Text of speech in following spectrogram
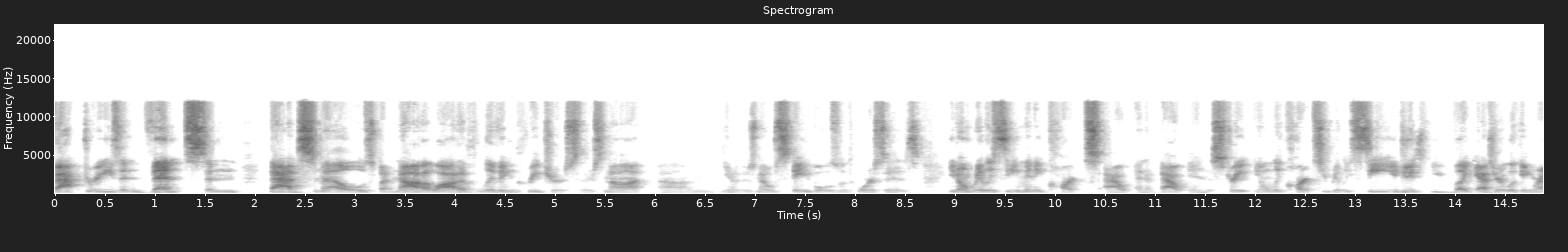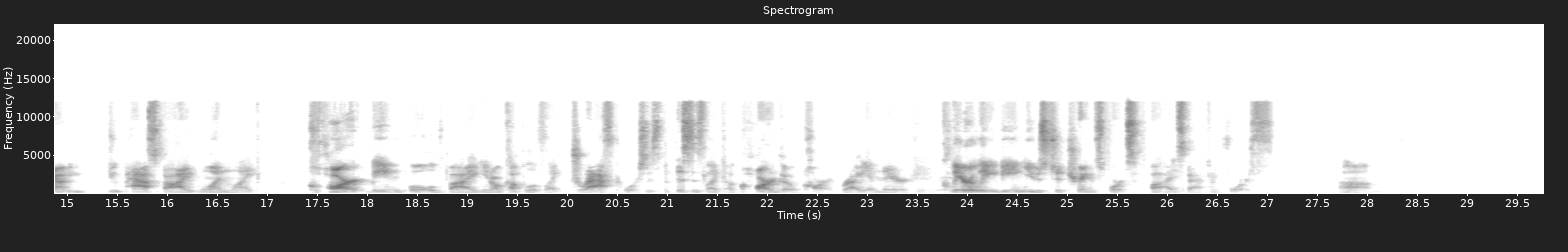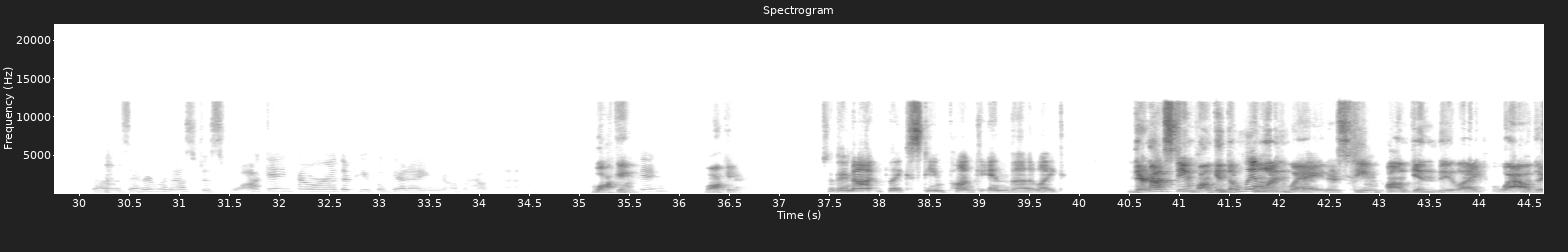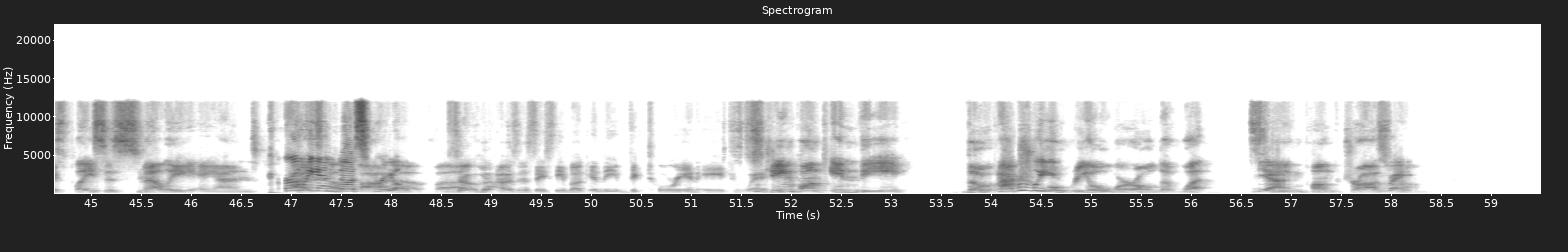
factories and vents and bad smells, but not a lot of living creatures. There's not, um, you know, there's no stables with horses. You don't really see many carts out and about in the street. The only carts you really see, you just you like as you're looking around, you do pass by one like cart being pulled by, you know, a couple of like draft horses, but this is like a cargo cart, right? And they're Mhm. clearly being used to transport supplies back and forth. Um, So is everyone else just walking? How are other people getting around then? walking, Walking? walking. Okay. so they're not like steampunk in the like They're not steampunk in the Limp fun way. They're steampunk in the like, wow, Yeah, this place is smelly and Early has a lot industrial. of, uh, so yeah. I was gonna say steampunk in the Victorian age way. steampunk in the the Probably- actual real world of what Yeah. steampunk draws Right. from.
